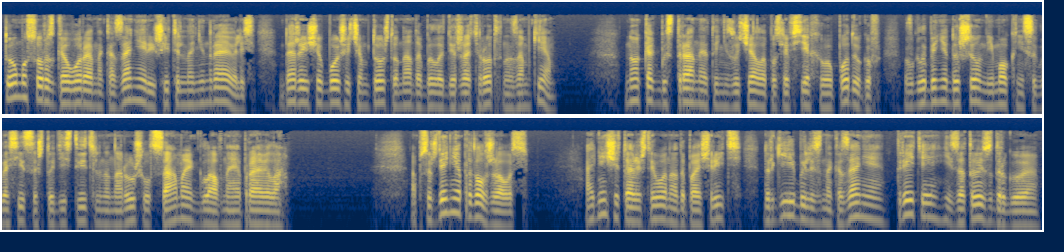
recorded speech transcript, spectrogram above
Томасу разговоры о наказании решительно не нравились, даже еще больше, чем то, что надо было держать рот на замке. Но как бы странно это ни звучало после всех его подвигов, в глубине души он не мог не согласиться, что действительно нарушил самое главное правило. Обсуждение продолжалось. Одни считали, что его надо поощрить, другие были за наказание, третьи и за то, и за другое.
